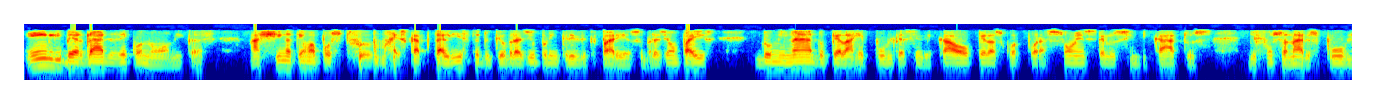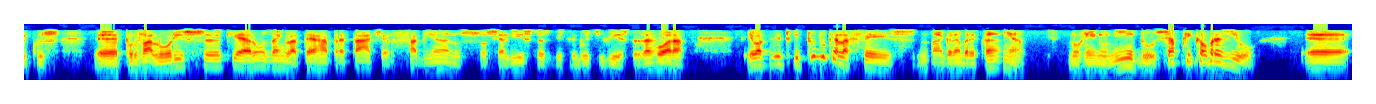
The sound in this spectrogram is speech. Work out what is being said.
em liberdades econômicas. A China tem uma postura mais capitalista do que o Brasil, por incrível que pareça. O Brasil é um país dominado pela república sindical, pelas corporações, pelos sindicatos de funcionários públicos, eh, por valores eh, que eram os da Inglaterra pré-Thatcher, fabianos, socialistas, distributivistas. Agora, eu acredito que tudo que ela fez na Grã-Bretanha, no Reino Unido, se aplica ao Brasil. Eh,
